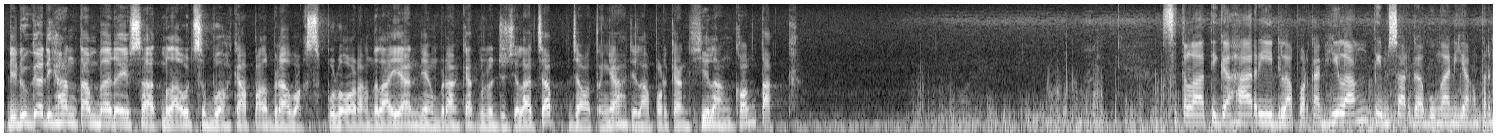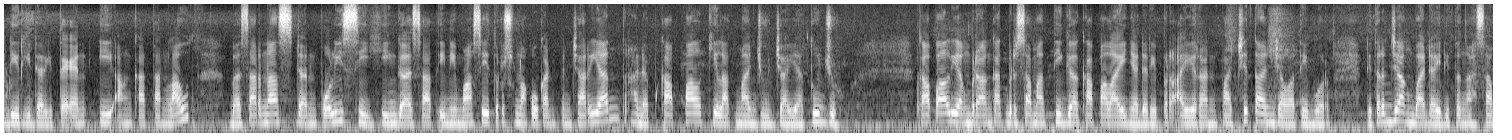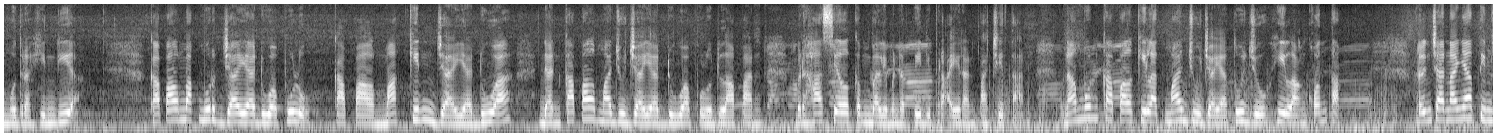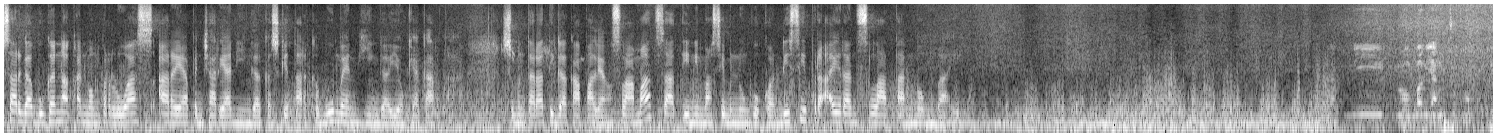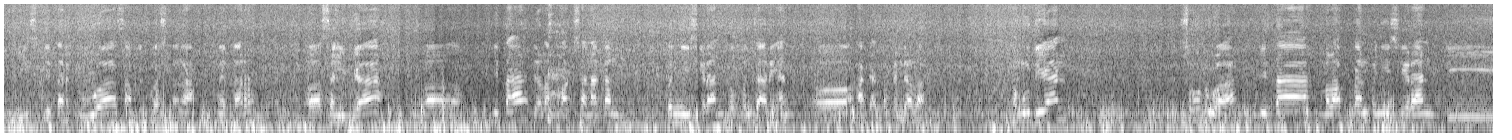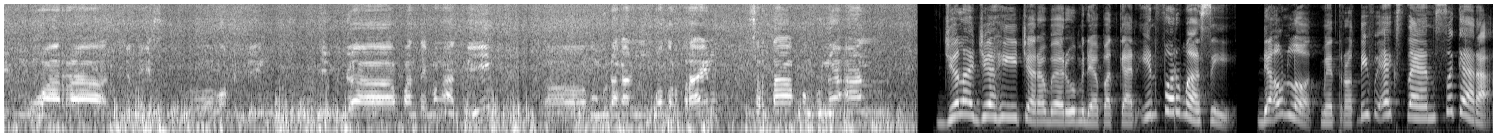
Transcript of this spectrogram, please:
Diduga dihantam badai saat melaut, sebuah kapal berawak 10 orang nelayan yang berangkat menuju Cilacap, Jawa Tengah dilaporkan hilang kontak. Setelah tiga hari dilaporkan hilang, tim SAR gabungan yang terdiri dari TNI Angkatan Laut, Basarnas, dan polisi hingga saat ini masih terus melakukan pencarian terhadap kapal Kilat Maju Jaya 7. Kapal yang berangkat bersama tiga kapal lainnya dari perairan Pacitan, Jawa Timur, diterjang badai di tengah Samudra Hindia. Kapal Makmur Jaya 20, kapal Makin Jaya 2, dan kapal Maju Jaya 28 berhasil kembali menepi di perairan Pacitan. Namun kapal Kilat Maju Jaya 7 hilang kontak. Rencananya tim SAR gabungan akan memperluas area pencarian hingga ke sekitar Kebumen hingga Yogyakarta. Sementara tiga kapal yang selamat saat ini masih menunggu kondisi perairan selatan membaik. Ini gelombang yang cukup tinggi sekitar 2 sampai 2,5 meter uh, sehingga uh, kita dalam melaksanakan penyisiran atau pencarian uh, agak terkendala. Kemudian Seru 2 kita melakukan penyisiran di Muara Jetis, uh, Lokending hingga Pantai Mengati uh, menggunakan motor trail serta penggunaan Jelajahi cara baru mendapatkan informasi. Download Metro TV Extend sekarang.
